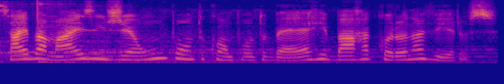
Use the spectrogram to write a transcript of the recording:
Saiba mais em g1.com.br barra coronavírus.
